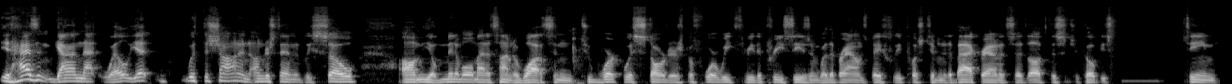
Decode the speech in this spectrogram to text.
it hasn't gone that well yet with Deshaun, and understandably so um, you know, minimal amount of time to Watson to work with starters before week three, the preseason, where the Browns basically pushed him to the background and said, look, this is Jacoby's team.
